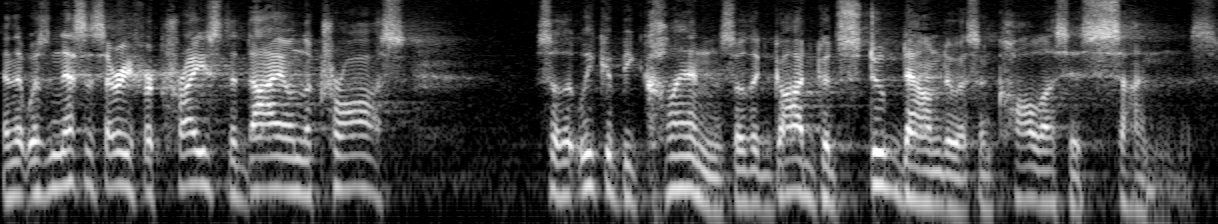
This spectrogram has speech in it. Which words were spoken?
and that it was necessary for Christ to die on the cross so that we could be cleansed, so that God could stoop down to us and call us his sons.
